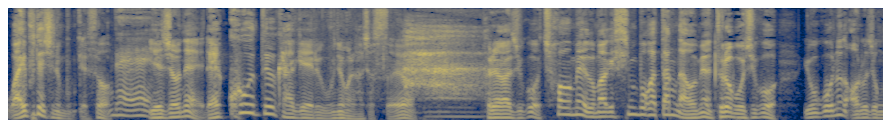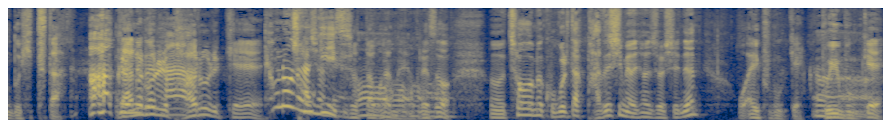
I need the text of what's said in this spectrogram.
와이프 되시는 분께서 네. 예전에 레코드 가게를 운영을 하셨어요. 아. 그래가지고 처음에 음악의 신보가 딱 나오면 들어보시고 요거는 어느 정도 히트다. 아, 라는 거를 바로 이렇게 평론을 촉이 하셨네요. 있으셨다고 어. 하네요. 그래서 어, 처음에 곡을 딱 받으시면 현철 씨는 와이프분께 아. 부인분께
